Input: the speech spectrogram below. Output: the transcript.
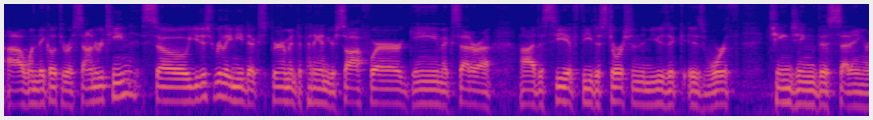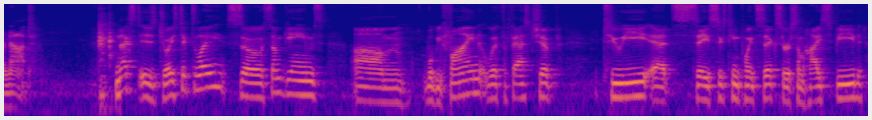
uh, when they go through a sound routine. So you just really need to experiment depending on your software, game, etc., uh, to see if the distortion in the music is worth changing this setting or not. Next is joystick delay. So some games um, will be fine with the FastChip 2E at say 16.6 or some high speed.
